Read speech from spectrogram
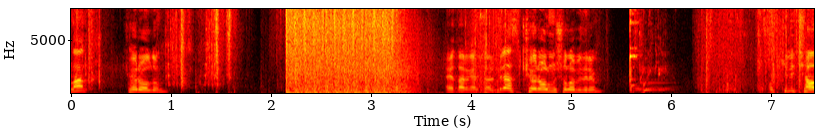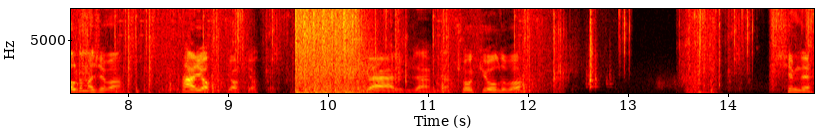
Lan kör oldum. Evet arkadaşlar biraz kör olmuş olabilirim. Kili çaldım acaba? Ha yok yok yok yok. Güzel güzel güzel. Çok iyi oldu bu. Şimdi.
